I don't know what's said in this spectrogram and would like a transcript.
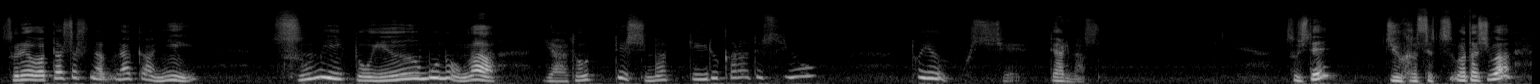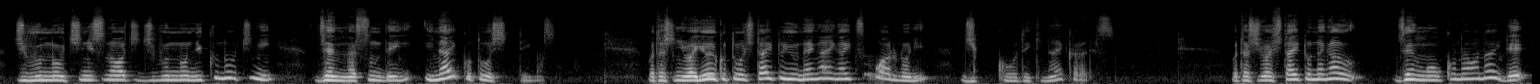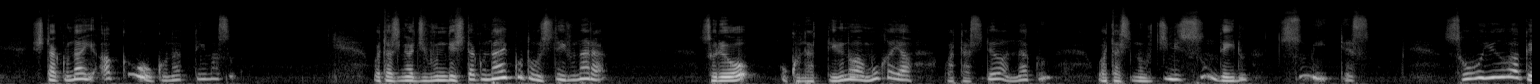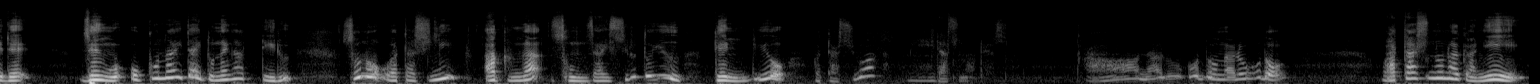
それは私たちの中に罪というものが宿ってしまっているからですよという教えであります。そして18節私は自分のうちにすなわち自分の肉のうちに善が住んでいないことを知っています。私には良いことをしたいという願いがいつもあるのに実行できないからです。私はしたいと願う善を行わないでしたくない悪を行っています。私が自分でしたくないことをしているならそれを行っているのはもはや私ではなく私のうちに住んでいる罪ですそういうわけで善を行いたいと願っているその私に悪が存在するという原理を私は見いだすのです。ああなるほどなるほど私の中に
